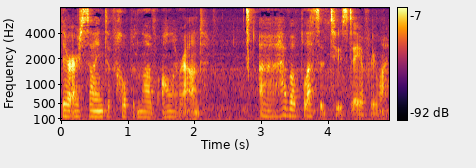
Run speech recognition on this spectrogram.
There are signs of hope and love all around. Uh, have a blessed Tuesday, everyone.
